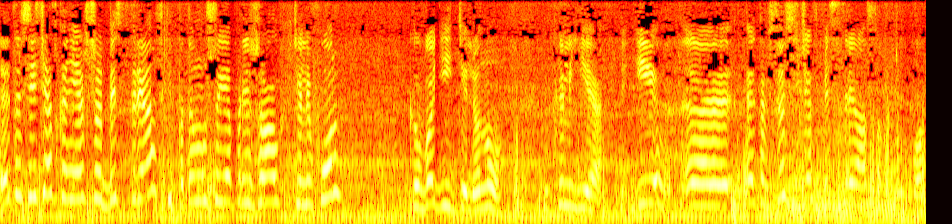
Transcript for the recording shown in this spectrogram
Это сейчас, конечно, без тряски, потому что я прижал телефон к водителю, ну, к Илье. И э, это все сейчас без трясок тупо.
